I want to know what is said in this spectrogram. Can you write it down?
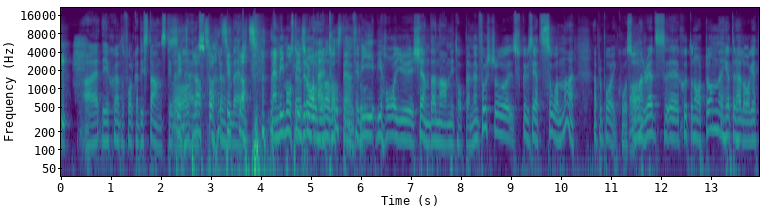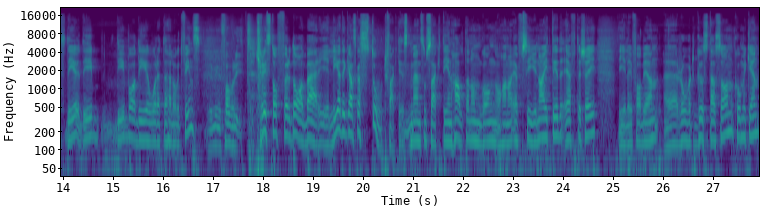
Ja, det är skönt att folk har distans till den här sporten. Sittplats. Men vi måste ju dra här toppen, för vi, vi har ju kända namn i toppen. Men först så ska vi säga att Solna, apropå AIK, Solna ja. Reds 17-18 eh, heter det här laget. Det, det, det är bara det året det här laget finns. Det är min favorit. Kristoffer Dahlberg leder ganska stort faktiskt, mm. men som sagt det är en haltande omgång och han har FC United efter sig. Det gillar ju Fabian. Eh, Robert Gustafsson, komikern.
